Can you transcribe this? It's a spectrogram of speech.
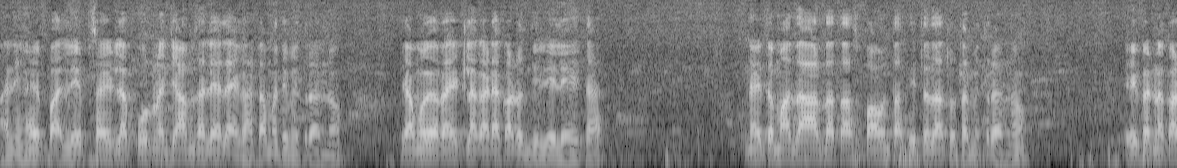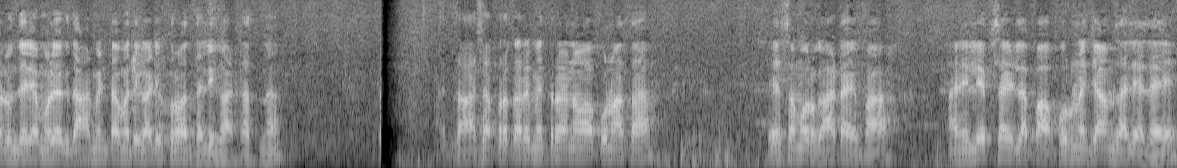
आणि हे पहा लेफ्ट साईडला पूर्ण जाम झालेला आहे घाटामध्ये मित्रांनो. त्यामुळे राईटला गाड्या काढून दिलेल्या आहेत इथं. नाही तर माझा अर्धा तास पाऊण तास इथं जात होता मित्रांनो. इकडनं काढून दिल्यामुळे एक दहा मिनटामध्ये गाडी क्रॉस झाली घाटातनं. तर अशा प्रकारे मित्रांनो आपण आता हे समोर घाट आहे पहा. आणि लेफ्ट साईडला पहा पूर्ण जाम झालेला आहे.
